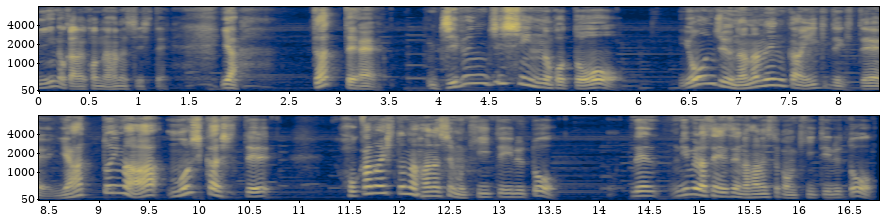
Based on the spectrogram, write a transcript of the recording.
いいのかなこんな話して。いやだって自分自身のことを47年間生きてきてやっと今あもしかして他の人の話も聞いているとでリブラ先生の話とかも聞いていると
